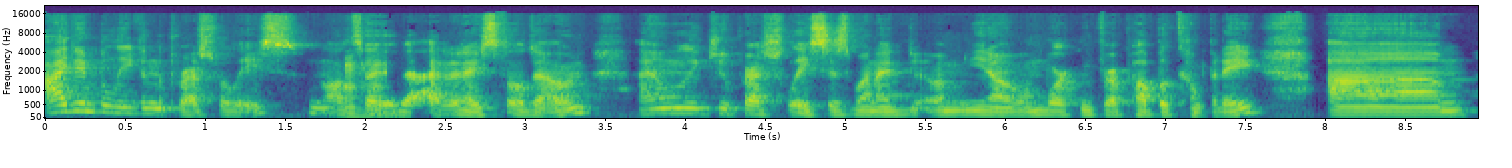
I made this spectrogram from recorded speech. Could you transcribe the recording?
I didn't believe in the press release. I'll mm-hmm. tell you that, and I still don't. I only do press releases when I, um, you know, I'm working for a public company. Um,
